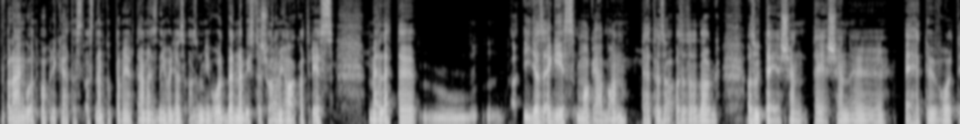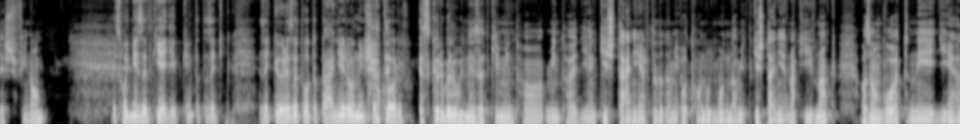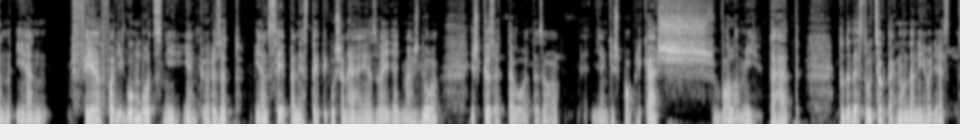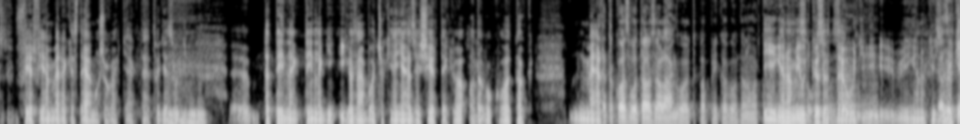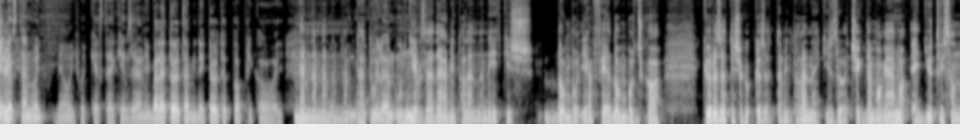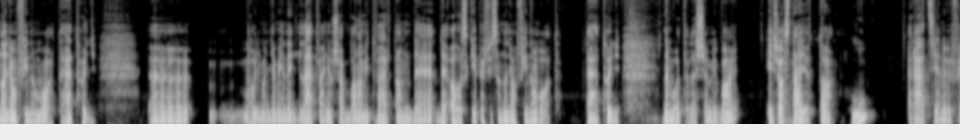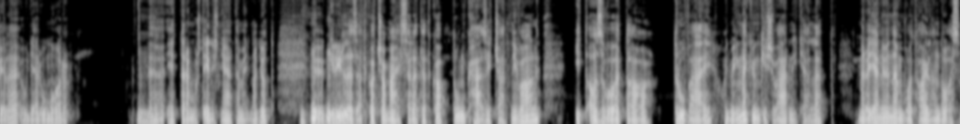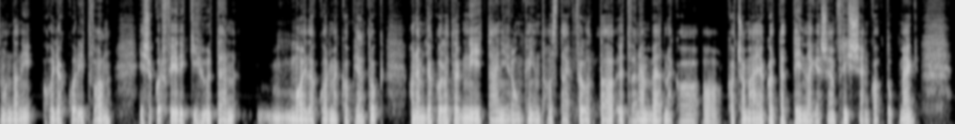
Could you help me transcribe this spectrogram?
A lángolt paprikát azt, azt nem tudtam értelmezni, hogy az, az mi volt benne, biztos valami alkatrész mellette. Így az egész magában, tehát az a, az, az adag, az úgy teljesen, teljesen ehető volt és finom. Ez hogy nézett ki egyébként? Tehát ez egy, ez egy körözött volt a tányéron, és Hát, akkor... Ez körülbelül úgy nézett ki, mintha, mintha egy ilyen kis tányér, tudod, ami otthon úgy mond, amit kis tányérnak hívnak, azon volt négy ilyen, ilyen félfagyi gombócnyi ilyen körözött, ilyen szépen esztétikusan elhelyezve, így egymástól, uh-huh. és közötte volt ez a egy ilyen kis paprikás valami. Tehát tudod, ezt úgy szokták mondani, hogy ezt férfi emberek ezt elmosogatják, tehát hogy ez úgy, ö, tehát tényleg, tényleg igazából csak ilyen jelzésértékű adagok voltak, mert Tehát akkor az volt az alángolt paprika, gondolom. Akkor igen, ami úgy közötte, hozzá. úgy, Mhm. igen, a kis Azért kérdeztem, hogy, ja, hogy hogy kezdte elképzelni, beletöltve, mint egy töltött paprika, vagy... Nem, nem, nem, nem, nem. Tehát úgy, Külön, úgy mhm. képzeld el, mintha lenne négy kis dombo, ilyen fél dombocska körözött, és akkor közötte, mintha lenne egy kis zöldség, de magába Mhm. együtt viszont nagyon finom volt. Tehát, hogy ö, hogy mondjam, én egy látványosabb valamit vártam, de, de ahhoz képest viszont nagyon finom volt. Tehát, hogy nem volt vele semmi baj, és aztán jött a hú, rácienőféle, ugye rumor, ö, étterem, most én is nyertem egy nagyot, grillezett kacsamájszeletet kaptunk házi csatnival. Itt az volt a truváj, hogy még nekünk is várni kellett, mert a Jenő nem volt hajlandó azt mondani, hogy akkor itt van, és akkor félig kihűlten majd akkor megkapjátok, hanem gyakorlatilag négy tányéronként hozták fel ott a 50 embernek a, a kacsamájakat, tehát ténylegesen frissen kaptuk meg.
